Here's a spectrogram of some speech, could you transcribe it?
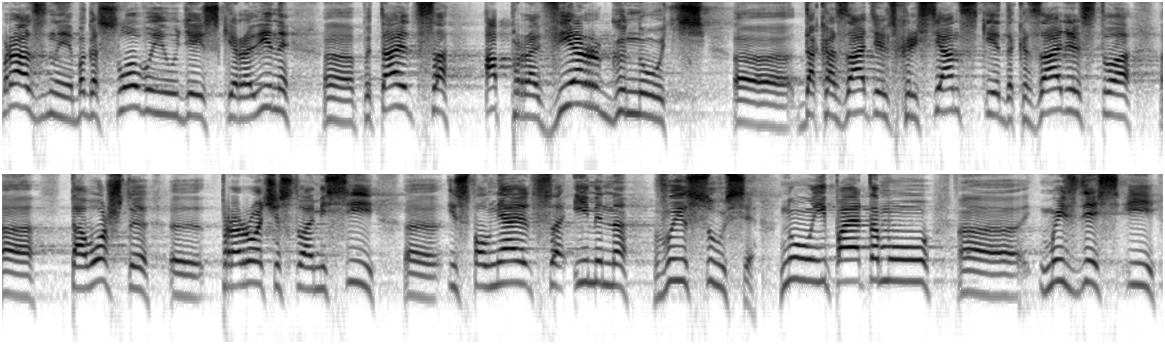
разные богословы иудейские раввины э, пытаются опровергнуть э, доказательств, христианские доказательства э, того, что э, пророчества о Мессии э, исполняются именно в Иисусе. Ну и поэтому мы здесь и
